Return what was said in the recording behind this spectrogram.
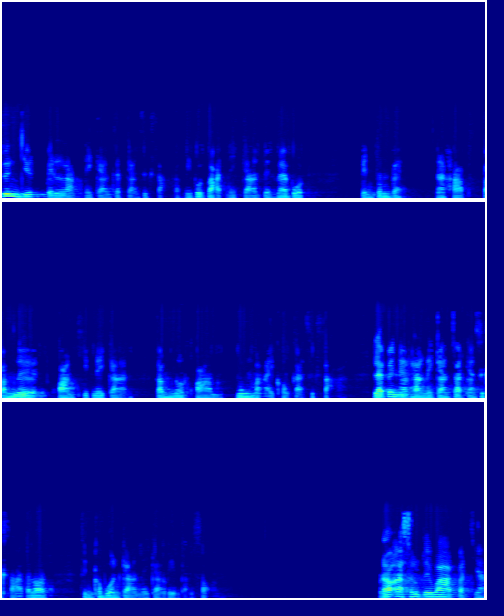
ซึ่งยึดเป็นหลักในการจัดการศึกษา มีบทบาทในการเป็นแม่บทเป็นต้นแบบนะครับกำเนิดความคิดในการกำหนดความมุ่งหมายของการศึกษา และเป็นแนวทางในการจัดการศึกษาตลอด ถึงขบวนการในการเรียนการสอน เราอาจสรุปได้ว่าปรัชญา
